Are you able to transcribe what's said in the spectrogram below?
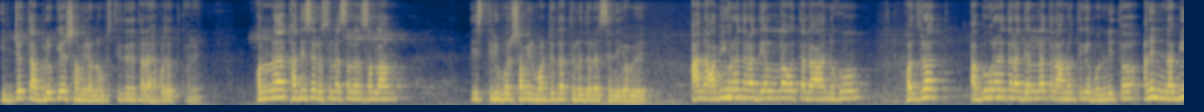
ইজ্জত আব্রুকে স্বামীর অনুপস্থিতিতে তারা হেফাজত করে। অন্য এক হাদিসে রসুল্লাহ সাল্লাহ সাল্লাম স্ত্রী উপর স্বামীর মর্যাদা তুলে ধরেছেন এইভাবে, আন আবি হরাত রাদি আল্লাহ তালা আনহু হজরত আবু হরাত রাদি আল্লাহ তালা আনহু থেকে বর্ণিত, আনিন নবী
